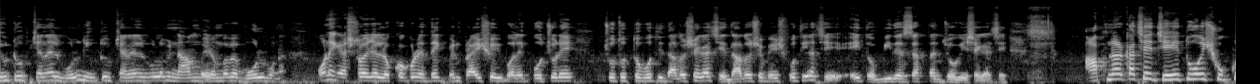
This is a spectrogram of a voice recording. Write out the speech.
ইউটিউব চ্যানেল বলুন, ইউটিউব চ্যানেল বলে আমি নাম এরমভাবে বলব না। অনেক অ্যাস্ট্রোলজার লক্ষ্য করে দেখবেন, প্রায়শই বলে গোচরে চতুর্থপতি দ্বাদশে গেছে, দ্বাদশে বৃহস্পতি আছে, এই তো বিদেশ যাত্রার যোগ এসে গেছে। আপনার কাছে যেহেতু ওই শুক্র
